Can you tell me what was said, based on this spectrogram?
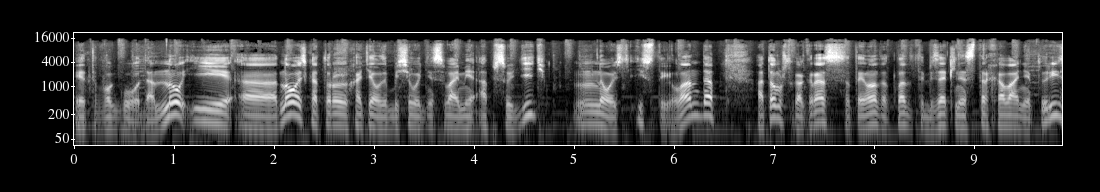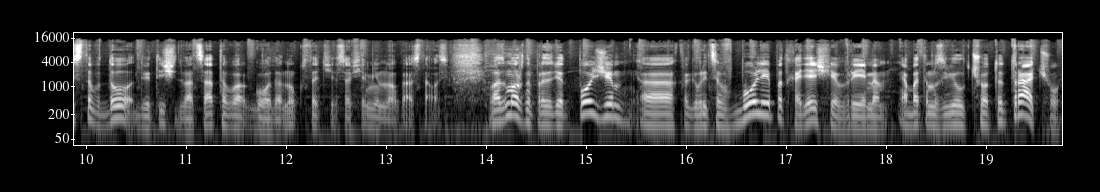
этого года. Ну и э, новость, которую хотелось бы сегодня с вами обсудить. Новость из Таиланда о том, что как раз Таиланд откладывает обязательное страхование туристов до 2020 года. Ну, кстати, совсем немного осталось. Возможно, произойдет позже, э, как говорится, в более подходящее время. Об этом заявил Чоте Трачу,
